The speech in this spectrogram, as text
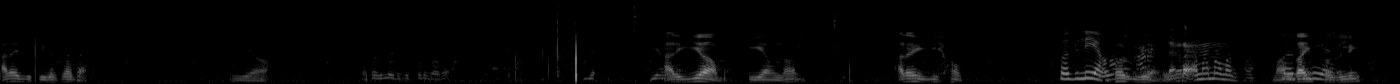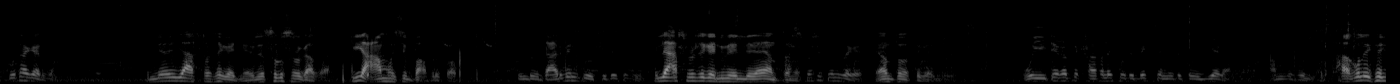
আরে যে কি দেখো এটা? ইয়া। কথাগুলো রেকর্ড করো বাবা ইয়া- ইয়া আর ইয়াম ইয়াম ধন আরে ইয়াম। ফজলি আম ফজলি আম ল্যাংড়া আম, আম, আম, আম, হ্যাঁ। মালদাই ফজলি আম। ফজলি। কোথায় কাটবেন? এলে এই আশপাশে গাই নিয়ে এলে ছোট ছোট গাছ কি আম হয়েছে বাপরে বাপ। কিন্তু গাড়বেন কই সেটা তো? আশপাশে গাই নিয়ে এলে আন্তন আশপাশে কোন জায়গায়? আন্তনতে গাই ওই এইটা খাওয়া ফেলাইছে ওটা দেখছেন? এটা তো ইয়া গাম আমরা বলি। ছাগলে খাই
